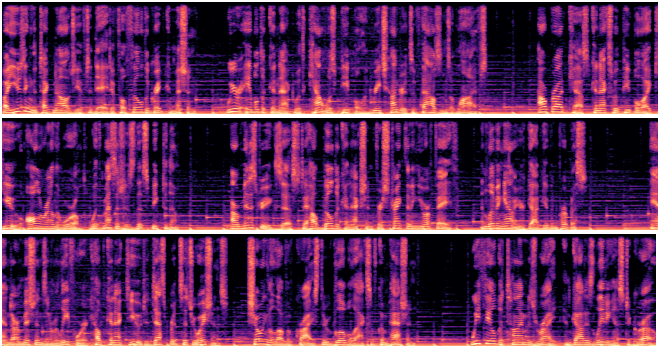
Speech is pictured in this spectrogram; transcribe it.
By using the technology of today to fulfill the Great Commission, we are able to connect with countless people and reach hundreds of thousands of lives. Our broadcast connects with people like you all around the world with messages that speak to them. Our ministry exists to help build a connection for strengthening your faith and living out your God given purpose. And our missions and relief work help connect you to desperate situations, showing the love of Christ through global acts of compassion. We feel the time is right and God is leading us to grow,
